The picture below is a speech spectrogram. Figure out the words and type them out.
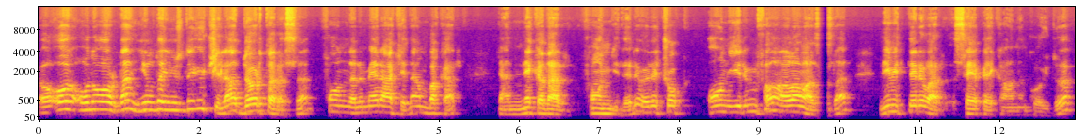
O, onu oradan yılda yüzde üç ila dört arası fonları merak eden bakar. Yani ne kadar fon gideri öyle çok 10-20 falan alamazlar. Limitleri var SPK'nın koyduğu.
